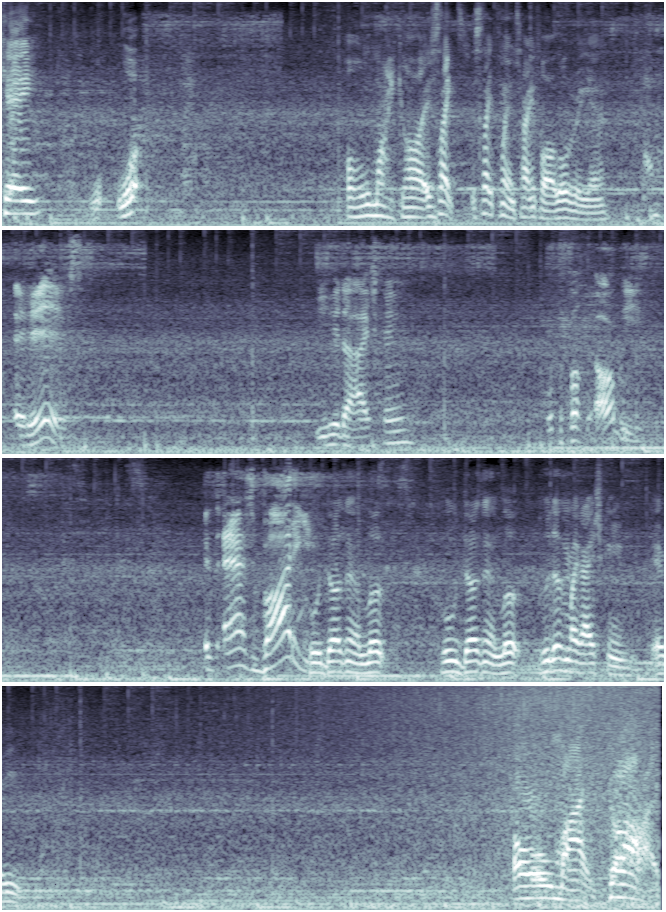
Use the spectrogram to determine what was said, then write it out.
K. What? Oh my god! It's like it's like playing Titanfall all over again. It is. You hear the ice cream? What the fuck are we? It's Ash body. Who doesn't look? Who doesn't look? Who doesn't like ice cream? Every. Oh my god!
